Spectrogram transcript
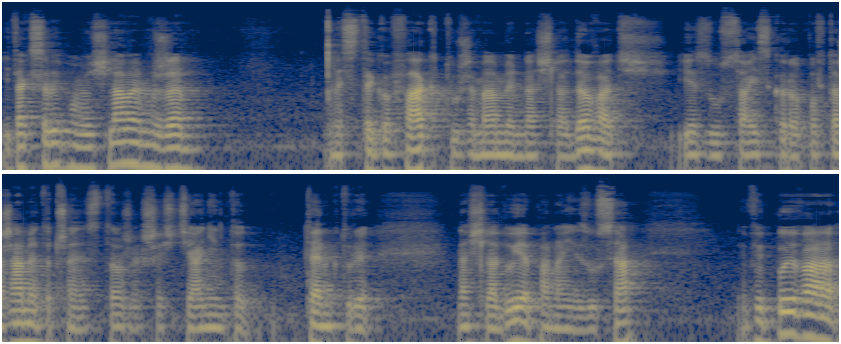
I tak sobie pomyślałem, że z tego faktu, że mamy naśladować Jezusa, i skoro powtarzamy to często, że chrześcijanin to ten, który naśladuje Pana Jezusa, wypływa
